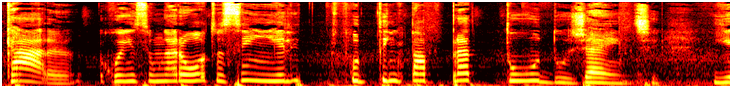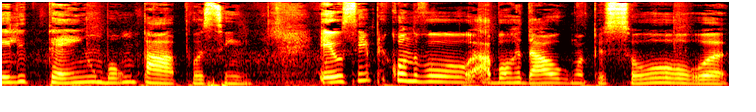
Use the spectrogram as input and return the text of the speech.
Cara, eu conheci um garoto assim, ele tipo, tem papo pra tudo, gente. E ele tem um bom papo, assim. Eu sempre, quando vou abordar alguma pessoa,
